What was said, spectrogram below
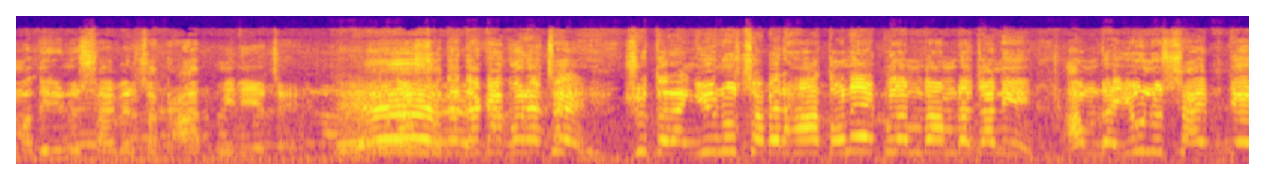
আমাদের ইউনুস সাহেবের সাথে হাত মিলিয়েছে। সাথে দেখা করেছে। সুতরাং ইউনুস সাহেবের হাত অনেক লম্বা আমরা জানি। আমরা ইউনুস সাহেবকে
